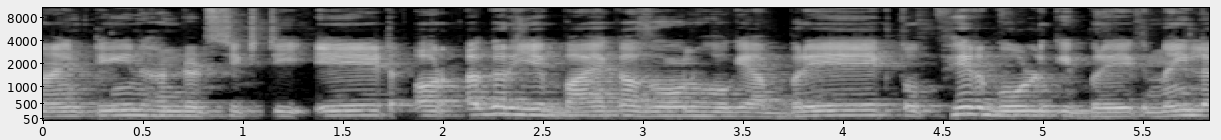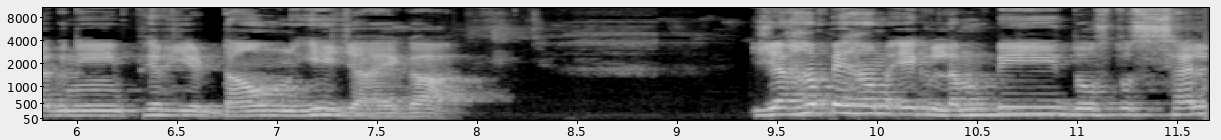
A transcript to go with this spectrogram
1968 और अगर ये बाय का जोन हो गया ब्रेक तो फिर गोल्ड की ब्रेक नहीं लगनी फिर ये डाउन ही जाएगा। यहाँ पे हम एक लंबी दोस्तों सेल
